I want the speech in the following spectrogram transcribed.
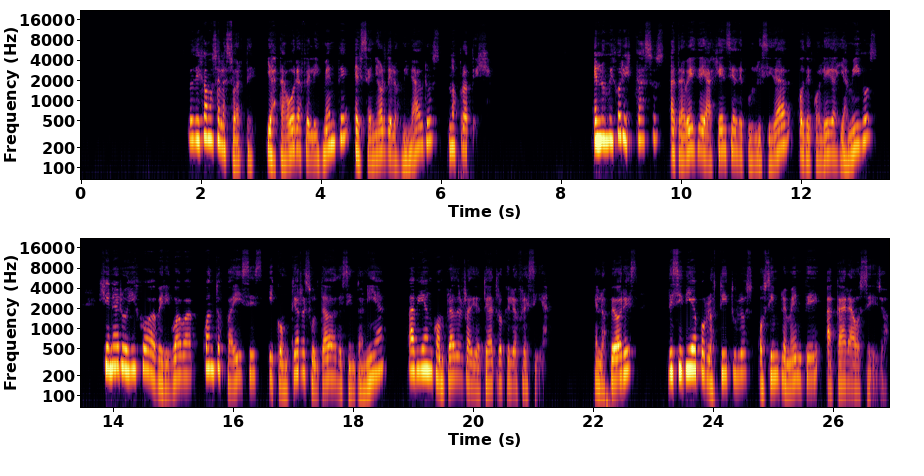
Lo dejamos a la suerte, y hasta ahora felizmente el Señor de los Milagros nos protege. En los mejores casos, a través de agencias de publicidad o de colegas y amigos, Genaro Hijo averiguaba cuántos países y con qué resultados de sintonía habían comprado el radioteatro que le ofrecían. En los peores, decidía por los títulos o simplemente a cara o sello.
